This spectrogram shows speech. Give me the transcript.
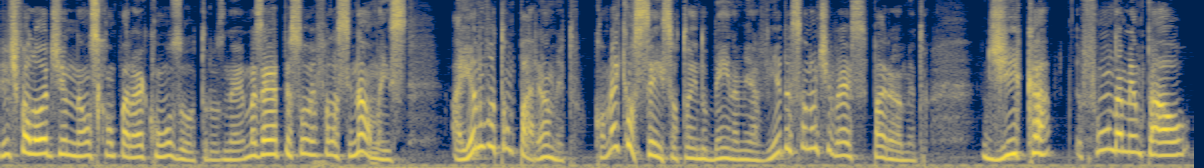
A gente falou de não se comparar com os outros, né? Mas aí a pessoa vai falar assim: não, mas aí eu não vou ter um parâmetro. Como é que eu sei se eu estou indo bem na minha vida se eu não tiver esse parâmetro? Dica fundamental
